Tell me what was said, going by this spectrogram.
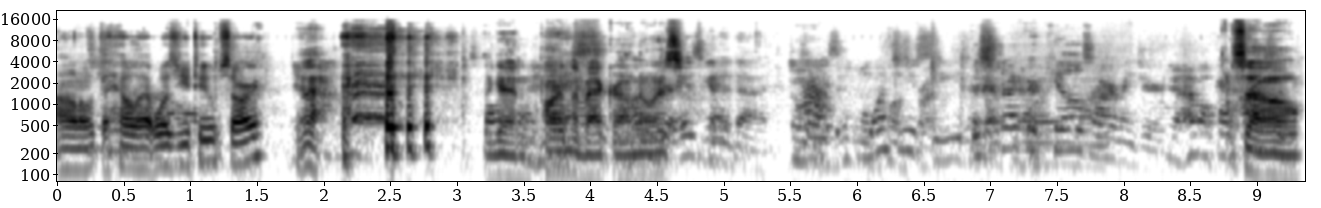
I don't know what the hell that was, YouTube. Sorry. Yeah. Again, pardon the background noise. The striker kills Harbinger. So,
